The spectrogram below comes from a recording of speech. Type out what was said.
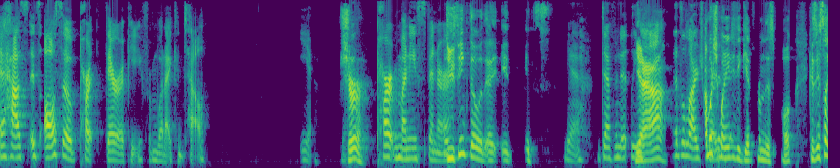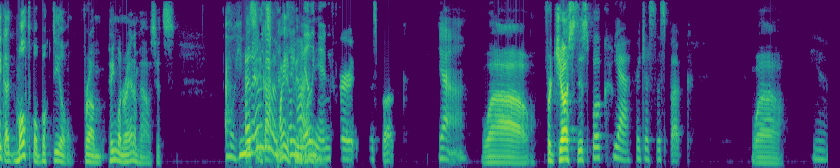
It has it's also part therapy from what I can tell. Yeah. Sure. Part money spinner. Do you think though that it, it's yeah, definitely. Yeah. That's a large How much money did he get from this book? Because it's like a multiple book deal from Penguin Random House. It's Oh, he must have got quite a million for this book. Yeah. Wow. For just this book? Yeah, for just this book. Wow. Yeah.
